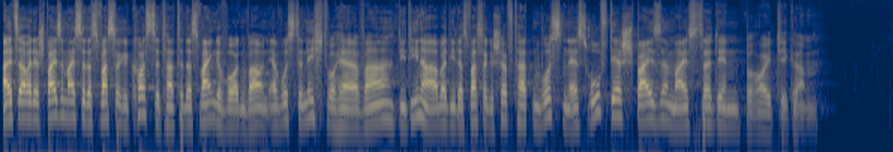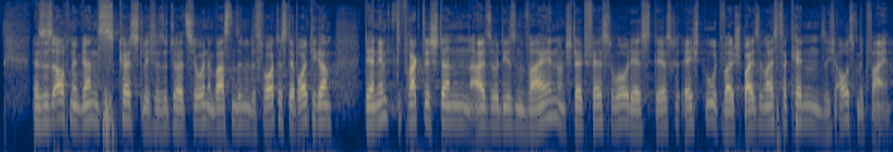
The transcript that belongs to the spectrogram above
Als aber der Speisemeister das Wasser gekostet hatte, das Wein geworden war und er wusste nicht, woher er war, die Diener aber, die das Wasser geschöpft hatten, wussten es, ruft der Speisemeister den Bräutigam. Das ist auch eine ganz köstliche Situation im wahrsten Sinne des Wortes. Der Bräutigam, der nimmt praktisch dann also diesen Wein und stellt fest, wow, der ist, der ist echt gut, weil Speisemeister kennen sich aus mit Wein.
